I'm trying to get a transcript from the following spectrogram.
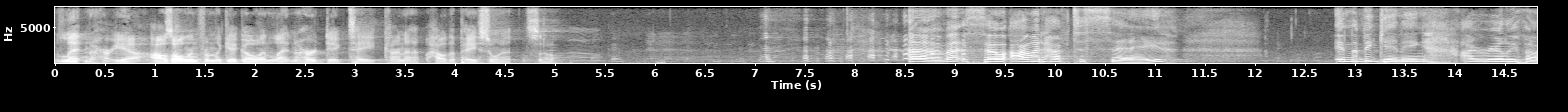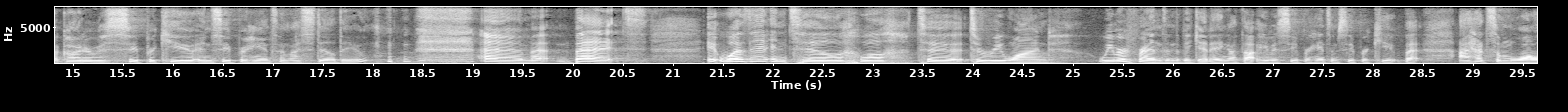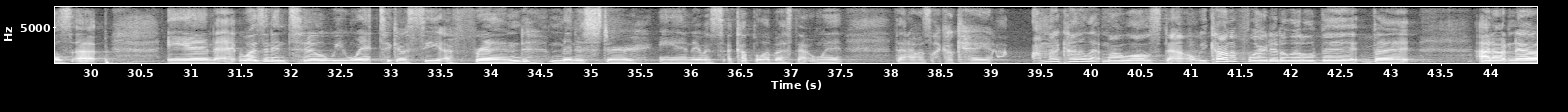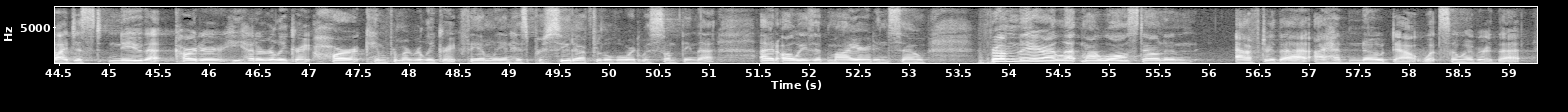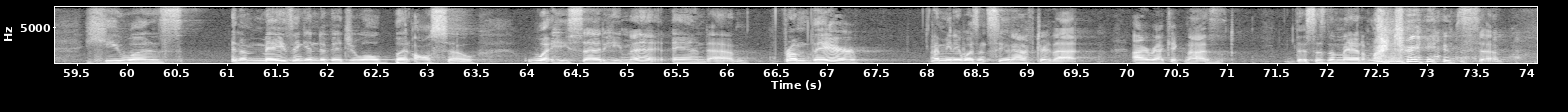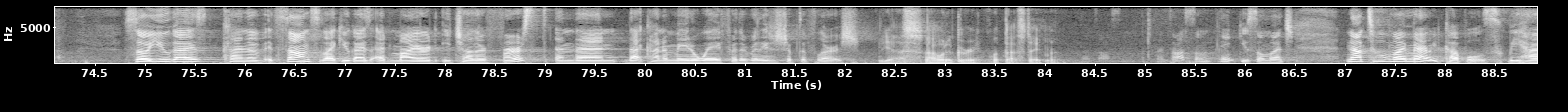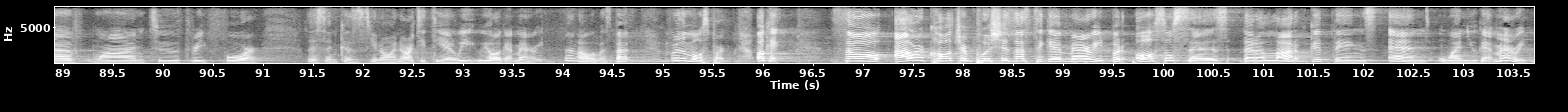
letting her yeah, I was all in from the get go and letting her dictate kind of how the pace went. So um, so I would have to say in the beginning, I really thought Carter was super cute and super handsome. I still do. um, but it wasn't until, well, to, to rewind, we were friends in the beginning. I thought he was super handsome, super cute, but I had some walls up. And it wasn't until we went to go see a friend minister, and it was a couple of us that went, that I was like, okay, I'm gonna kind of let my walls down. We kind of flirted a little bit, but I don't know. I just knew that Carter, he had a really great heart, came from a really great family, and his pursuit after the Lord was something that I had always admired. And so from there, I let my walls down. And after that, I had no doubt whatsoever that he was an amazing individual, but also what he said he meant. And um, from there, I mean, it wasn't soon after that I recognized this is the man of my dreams. So. So you guys kind of, it sounds like you guys admired each other first, and then that kind of made a way for the relationship to flourish. Yes, I would agree with that statement. That's awesome. That's awesome. Thank you so much. Now, two of my married couples. We have one, two, three, four. Listen, because, you know, in RTTN, we, we all get married. Not all of us, but for the most part. Okay, so our culture pushes us to get married, but also says that a lot of good things end when you get married.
